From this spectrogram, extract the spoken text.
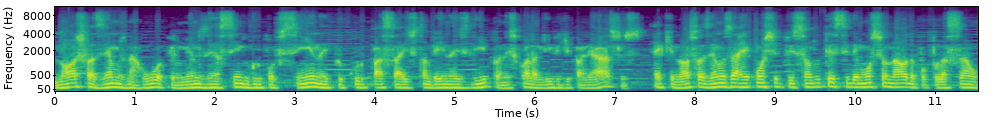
nós fazemos na rua, pelo menos é assim do Grupo Oficina, e procuro passar isso também na SLIPA, na Escola Livre de Palhaços, é que nós fazemos a reconstituição do tecido emocional da população.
